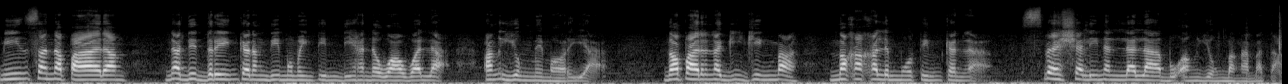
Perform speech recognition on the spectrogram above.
Minsan na parang nadidrain ka nang di mo maintindihan, nawawala ang iyong memorya no, para nagiging ma, makakalimutin ka na. Especially nang lalabo ang iyong mga mata.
